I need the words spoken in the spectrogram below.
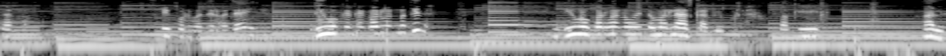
ચાલો. શ્રીફળ વધારવા વધારે દીવો કે કઈ કરવાનું નથી ને? દીવો કરવાનો હોય તો મારે લાશ કાઢવી પડે. બાકી હાલે.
